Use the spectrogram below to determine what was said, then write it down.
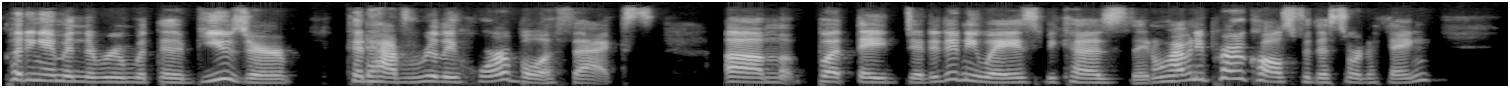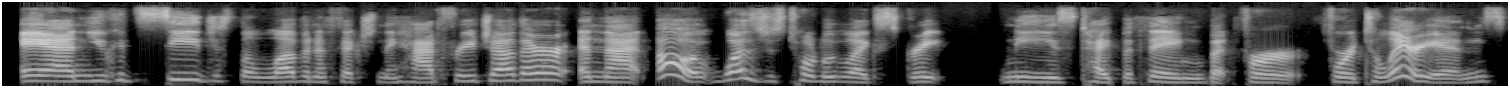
putting him in the room with the abuser could have really horrible effects. Um, but they did it anyways because they don't have any protocols for this sort of thing. And you could see just the love and affection they had for each other, and that oh, it was just totally like straight knees type of thing, but for for Talarians.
